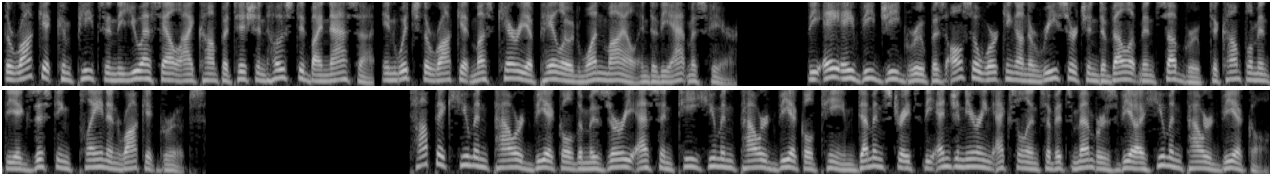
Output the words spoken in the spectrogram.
The rocket competes in the USLI competition hosted by NASA, in which the rocket must carry a payload one mile into the atmosphere. The AAVG group is also working on a research and development subgroup to complement the existing plane and rocket groups. Topic Human-powered vehicle The Missouri S&T Human-powered vehicle team demonstrates the engineering excellence of its members via a human-powered vehicle.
